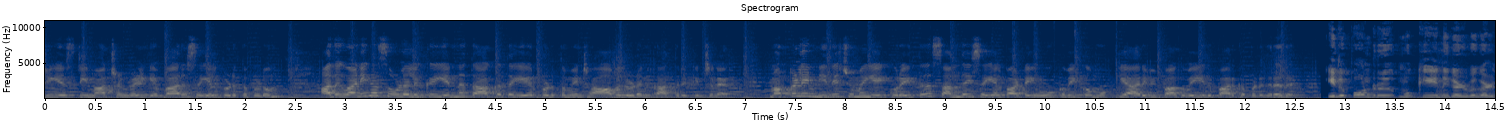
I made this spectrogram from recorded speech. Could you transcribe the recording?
ஜிஎஸ்டி மாற்றங்கள் எவ்வாறு செயல்படுத்தப்படும்? அது வணிக சூழலுக்கு என்ன தாக்கத்தை ஏற்படுத்தும் என்ற ஆவலுடன் காத்திருக்கின்றனர். மக்களின் நிதி சுமையை குறைத்து சந்தை செயல்பாட்டை ஊக்குவிக்கும் முக்கிய அறிவிப்பாகவே இது பார்க்கப்படுகிறது. இதுபோன்று முக்கிய நிகழ்வுகள்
